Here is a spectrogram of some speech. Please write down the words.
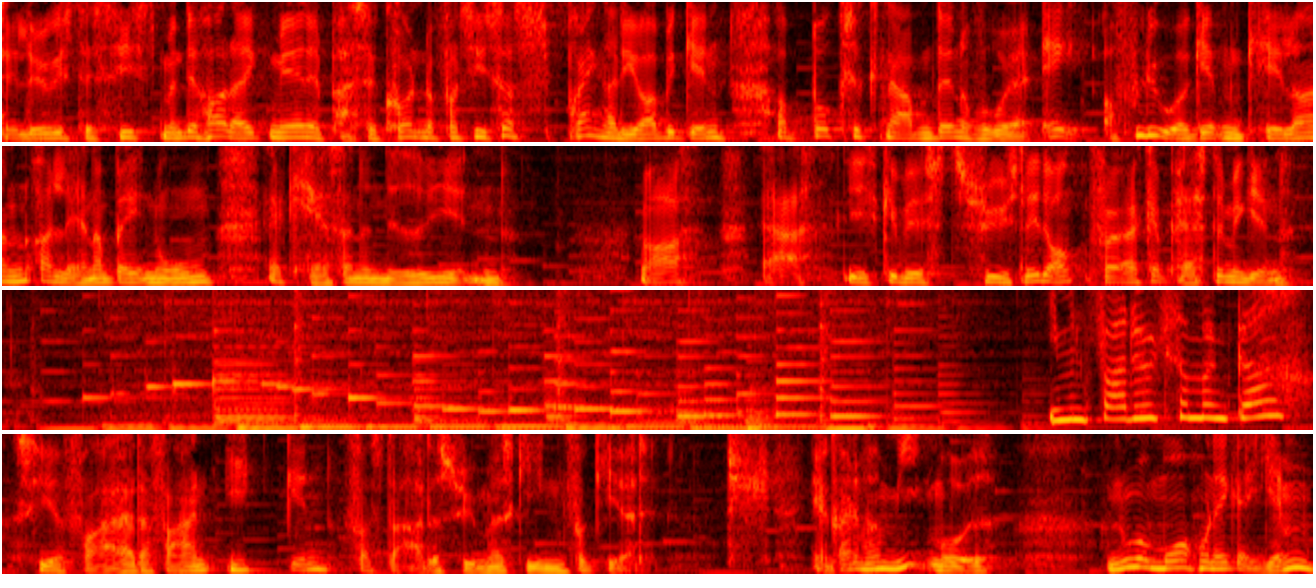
Det lykkes til sidst, men det holder ikke mere end et par sekunder, fordi så springer de op igen, og bukseknappen den ryger af og flyver gennem kælderen og lander bag nogle af kasserne nede i enden. Nå, ja, de skal vist syes lidt om, før jeg kan passe dem igen. Jamen far, det er jo ikke, som man gør. siger Freja, da faren igen får startet symaskinen forkert. Shh, jeg gør det på min måde. Og nu hvor mor hun ikke er hjemme,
